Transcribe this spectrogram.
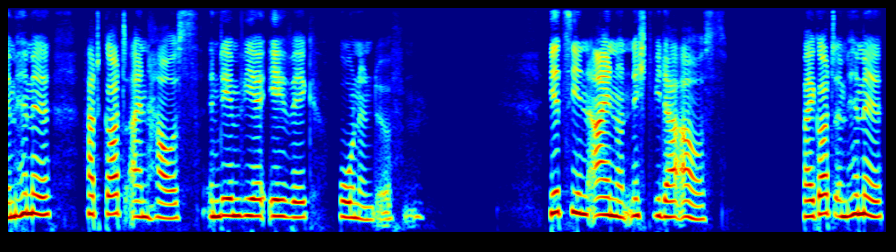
Im Himmel hat Gott ein Haus, in dem wir ewig wohnen dürfen. Wir ziehen ein und nicht wieder aus. Bei Gott im Himmel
